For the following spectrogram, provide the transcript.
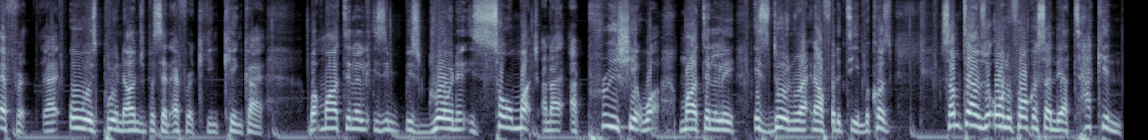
effort, right? Always putting 100% effort, King, King Kai. But Martinelli is, is growing it is so much, and I appreciate what Martinelli is doing right now for the team because sometimes we only focus on the attacking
